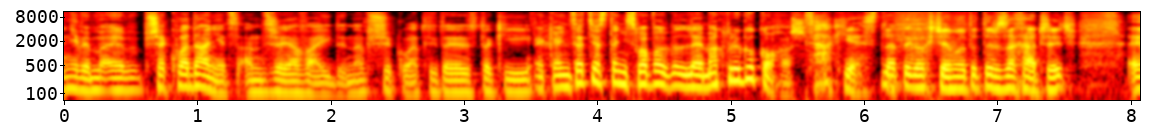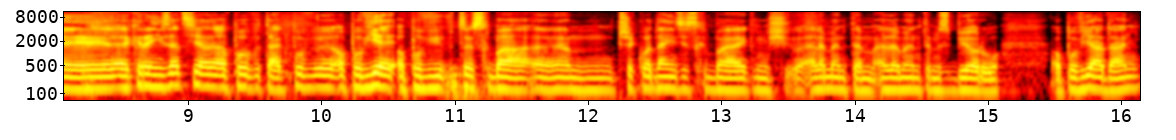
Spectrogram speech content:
nie wiem, e, przekładaniec Andrzeja Wajdy na przykład. I to jest taki Ekranizacja Stanisława Lema, którego kochasz. tak jest, dlatego chciałem o to też zahaczyć. E, ekranizacja, tak, powie, opowie, opowie, to jest chyba, przekładaniec jest chyba jakimś elementem, elementem zbioru opowiadań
